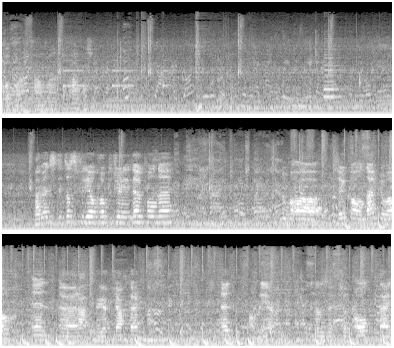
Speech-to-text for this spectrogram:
Maar ik ga hem eh, toch aanpassen. Nou mensen, dit was de video. Ik hoop dat jullie het leuk vonden. Doe uh, zeker al een duimpje omhoog. En uh, laat een reactie achter. En abonneer. En dan zeg ik zo altijd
